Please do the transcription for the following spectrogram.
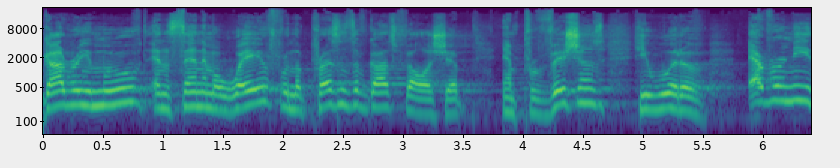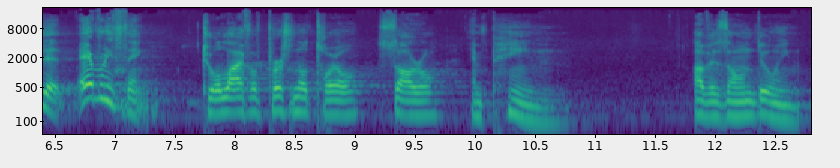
God removed and sent him away from the presence of God's fellowship and provisions he would have ever needed, everything, to a life of personal toil, sorrow, and pain of his own doing.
